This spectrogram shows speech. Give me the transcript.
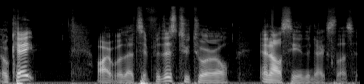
Okay? Alright well that's it for this tutorial and I'll see you in the next lesson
